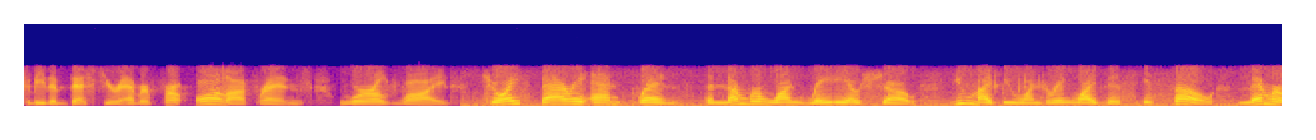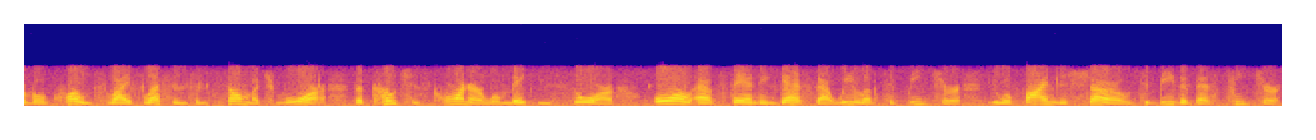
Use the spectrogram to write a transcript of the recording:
to be the best year ever for all our friends worldwide. Joyce Barrie and Friends, the number one radio show. You might be wondering why this is so. Memorable quotes, life lessons, and so much more. The Coach's Corner will make you soar. All outstanding guests that we love to feature. You will find this show to be the best teacher.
